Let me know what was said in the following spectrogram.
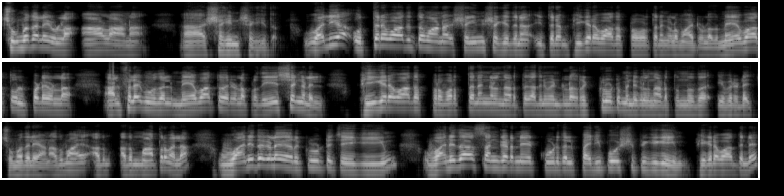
ചുമതലയുള്ള ആളാണ് ഷഹീൻ ഷഹീദ്. വലിയ ഉത്തരവാദിത്വമാണ് ഷെയ്ൻ ഷഹീദിന് ഇത്തരം ഭീകരവാദ പ്രവർത്തനങ്ങളുമായിട്ടുള്ളത്. മേവാത്ത് ഉൾപ്പെടെയുള്ള അൽഫലൈ മുതൽ മേവാത്ത് വരെയുള്ള പ്രദേശങ്ങളിൽ ഭീകരവാദ പ്രവർത്തനങ്ങൾ നടത്തുക അതിനുവേണ്ടിയുള്ള റിക്രൂട്ട്മെന്റുകൾ നടത്തുന്നത് ഇവരുടെ ചുമതലയാണ്. അതുമായ അതും അത് മാത്രമല്ല വനിതകളെ റിക്രൂട്ട് ചെയ്യുകയും വനിതാ സംഘടനയെ കൂടുതൽ പരിപോഷിപ്പിക്കുകയും ഭീകരവാദത്തിന്റെ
